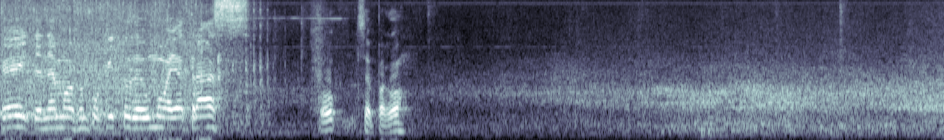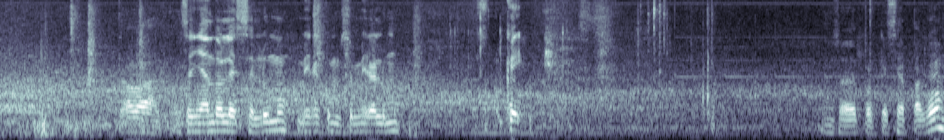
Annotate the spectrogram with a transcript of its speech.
Ok, tenemos un poquito de humo allá atrás. Oh, se apagó. Estaba enseñándoles el humo. Miren cómo se mira el humo. Ok. Vamos a ver por qué se apagó.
